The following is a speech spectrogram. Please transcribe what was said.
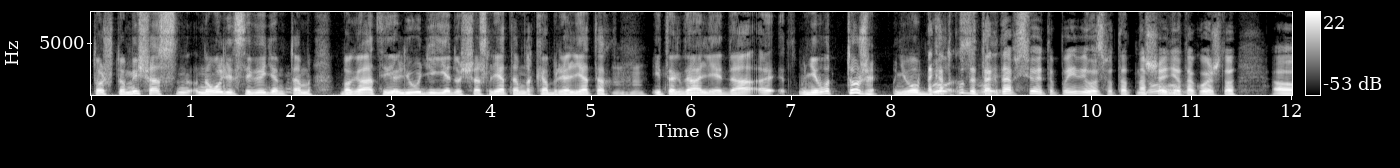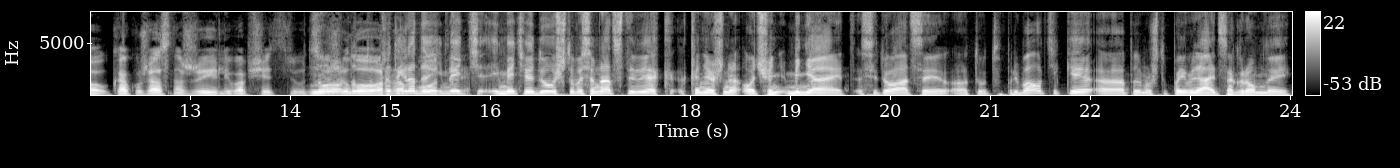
То, что мы сейчас на улице видим, там богатые люди едут сейчас летом на кабриолетах угу. и так далее, да, э, у него тоже, у него Так откуда свой... тогда все это появилось, вот отношение ну, такое, что э, как ужасно жили, вообще тяжело но, но все-таки надо иметь, иметь в виду, что 18 век, конечно, очень меняет ситуацию э, тут в Прибалтике, э, потому что появляется огромный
